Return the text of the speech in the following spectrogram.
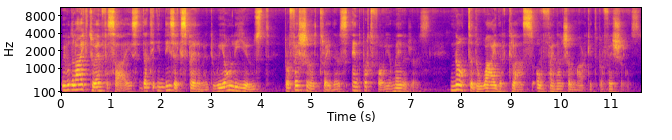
We would like to emphasize that in this experiment we only used professional traders and portfolio managers, not the wider class of financial market professionals.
